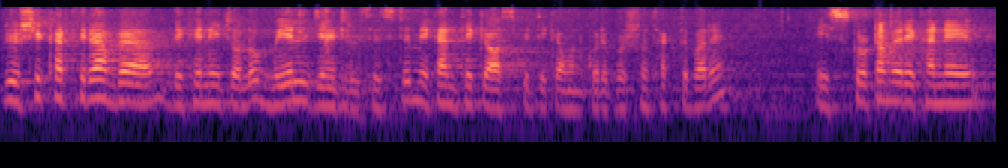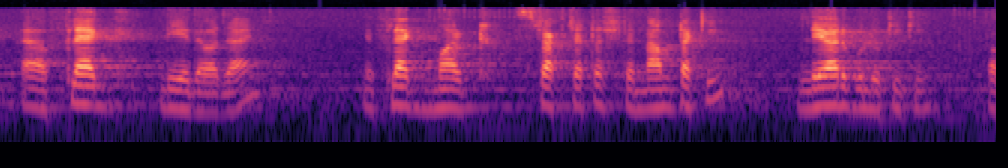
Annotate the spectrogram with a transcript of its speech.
প্রিয় শিক্ষার্থীরা, আমরা দেখে নিই, চলো, মেল জেনিটাল সিস্টেম, এখান থেকে অস্পিতে কেমন করে প্রশ্ন থাকতে পারে। এই স্ক্রোটামের এখানে ফ্ল্যাগ দিয়ে দেওয়া যায়। ফ্ল্যাগ মার্কড স্ট্রাকচারটা সেটার নামটা কি? লেয়ারগুলো কি কি? বা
